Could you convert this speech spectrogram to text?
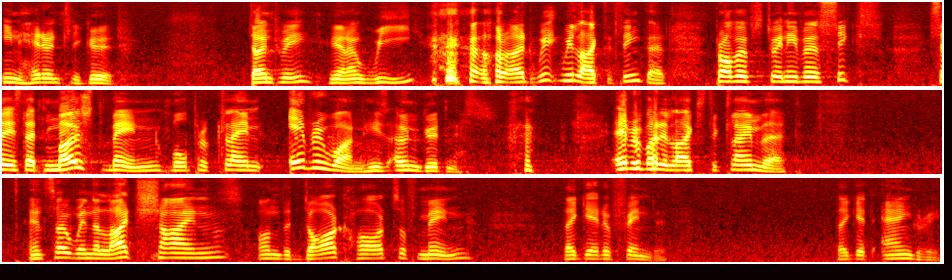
inherently good. Don't we? You know, we. All right, we, we like to think that. Proverbs 20, verse 6 says that most men will proclaim everyone his own goodness. Everybody likes to claim that. And so when the light shines on the dark hearts of men, they get offended. They get angry.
